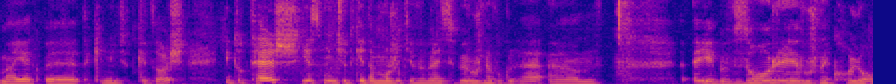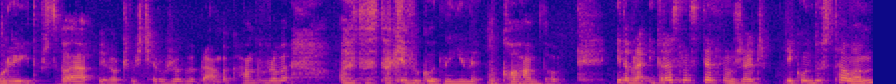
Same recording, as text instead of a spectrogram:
ma jakby takie mięciutkie coś. I tu też jest mięciutkie, tam możecie wybrać sobie różne w ogóle em, jakby wzory, różne kolory i to wszystko. A ja oczywiście różowe wybrałam, bo kocham różowe, ale to jest takie wygodne, nie, kocham to. I dobra, i teraz następną rzecz, jaką dostałam,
